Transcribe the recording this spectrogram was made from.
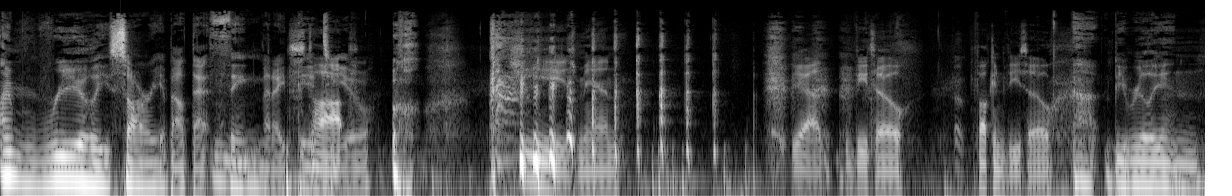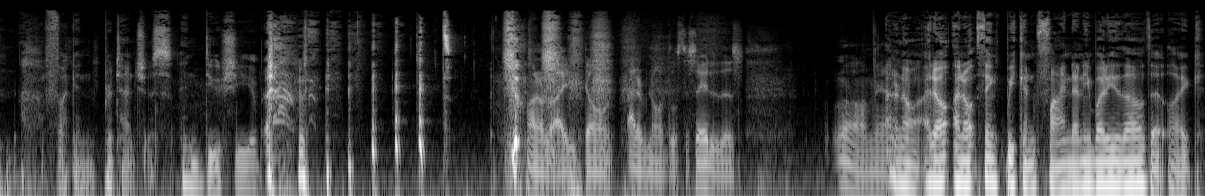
I'm really sorry about that mm. thing that I did Stop. to you. Jeez, man. Yeah, veto. Fucking veto. uh, be really in fucking pretentious and douchey about it. I don't know. I don't. I don't know what else to say to this. Oh man. I don't know. I don't. I don't think we can find anybody though that like.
